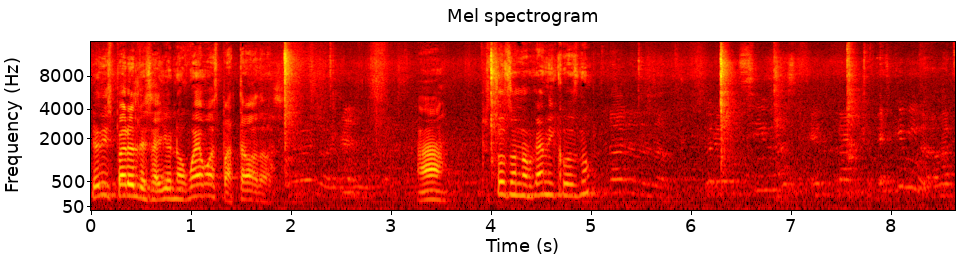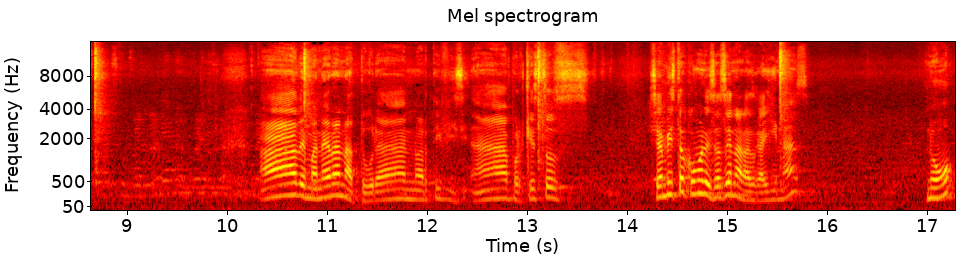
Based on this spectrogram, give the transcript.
Yo disparo el desayuno, huevos para todos. Ah, pues todos son orgánicos, ¿no? Ah, de manera natural, no artificial. Ah, porque estos... ¿Se han visto cómo les hacen a las gallinas? ¿No?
